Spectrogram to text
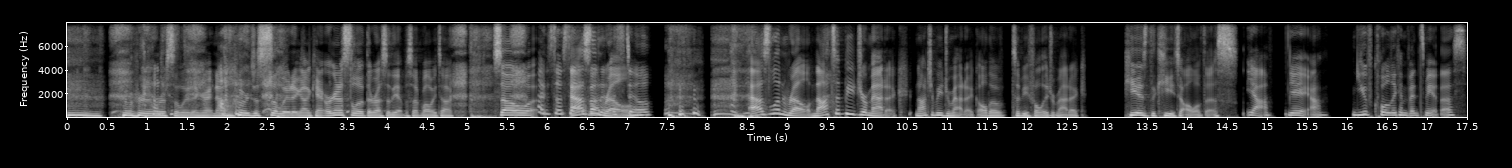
We're, we're saluting right now. We're just saluting on camera. We're gonna salute the rest of the episode while we talk. So I'm so sad Azlin about Rell. still. Azlin Rell, not to be dramatic, not to be dramatic, although to be fully dramatic, he is the key to all of this. Yeah, yeah, yeah, yeah. You've fully convinced me of this.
